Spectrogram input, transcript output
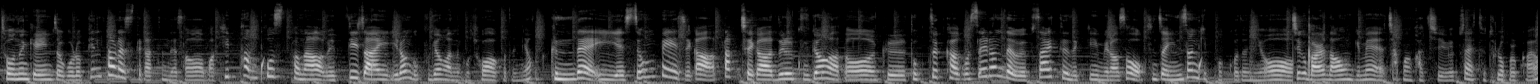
저는 개인적으로 핀터레스트 같은 데서 막 힙한 포스터나 웹 디자인 이런 거 구경하는 거 좋아하거든요. 근데 이 예스 홈페이지가 딱 제가 늘 구경하던 그 독특하고 세련된 웹사이트 느낌이라서 진짜 인상 깊었거든요. 지금 말 나온 김에 잠깐 같이 웹사이트 둘러볼까요?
